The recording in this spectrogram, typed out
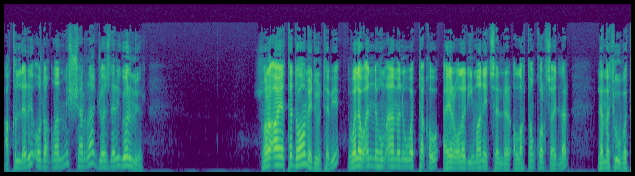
Akılları odaklanmış şerre gözleri görmüyor. Sonra ayette devam ediyor tabi. وَلَوْ أَنَّهُمْ آمَنُوا وَاتَّقَوْا Eğer onlar iman etseler, Allah'tan korksaydılar لَمَتُوبَةٌ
